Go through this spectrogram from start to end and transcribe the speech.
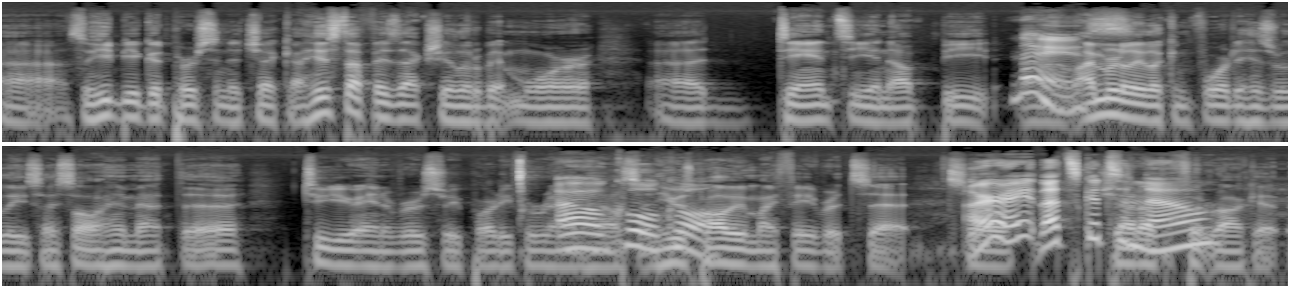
uh, so he'd be a good person to check out. His stuff is actually a little bit more uh, dancey and upbeat. Um, Nice. I'm really looking forward to his release. I saw him at the two year anniversary party for Roundhouse. Oh, cool, and he was probably my favorite set. So All right, that's good to know. Foot Rocket.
